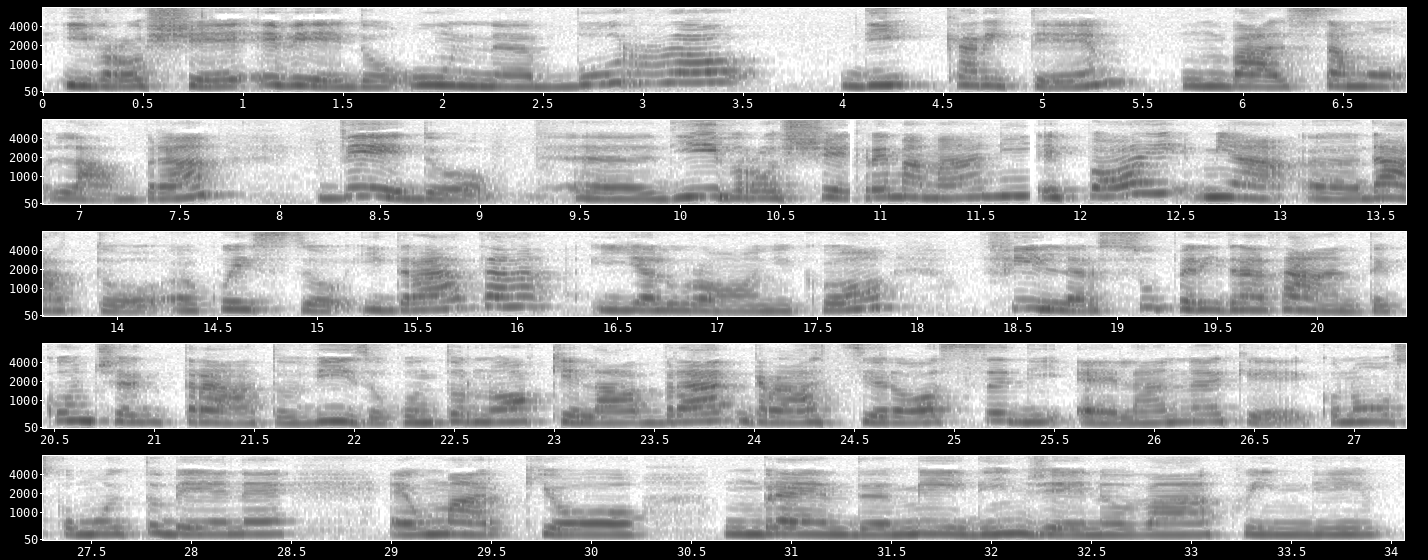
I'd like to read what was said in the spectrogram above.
Yves Rocher, e vedo un burro di karité, un balsamo labbra, vedo eh, di Yves Rocher crema mani e poi mi ha eh, dato eh, questo idrata ialuronico filler super idratante concentrato viso contorno occhi e labbra grazie Ross di Elan che conosco molto bene è un marchio un brand made in Genova quindi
